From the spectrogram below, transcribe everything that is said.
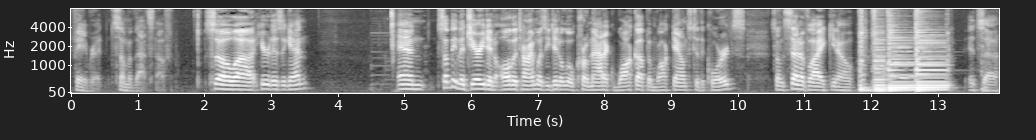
favorite, some of that stuff. So uh, here it is again. And something that Jerry did all the time was he did a little chromatic walk up and walk downs to the chords. So instead of like, you know, it's a.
